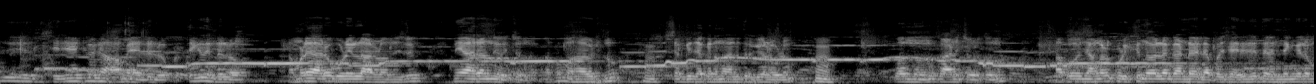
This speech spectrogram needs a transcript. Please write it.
ഇത് ശരിയായിട്ടുള്ളൊരു ആമയല്ലല്ലോ പ്രത്യേകത ഉണ്ടല്ലോ നമ്മളെ ആരോ കൂടെയുള്ള ആളോ എന്ന് ചോദിച്ചു നീ ആരാന്ന് ചോദിച്ചു അപ്പോൾ മഹാവിഷ്ണു ശംഖചക്ര നാല് തൃകളോടും വന്നു ഒന്ന് കാണിച്ചു കൊടുത്തു. അപ്പോൾ ഞങ്ങൾ കുളിക്കുന്നതെല്ലാം കണ്ടതല്ല അപ്പോൾ ശരീരത്തിൽ എന്തെങ്കിലും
